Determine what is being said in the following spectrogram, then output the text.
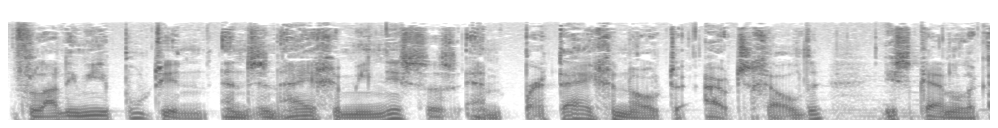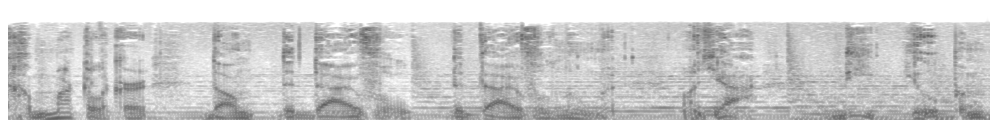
Vladimir Poetin en zijn eigen ministers en partijgenoten uitschelden, is kennelijk gemakkelijker dan de duivel de duivel noemen. Want ja, die hielp hem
